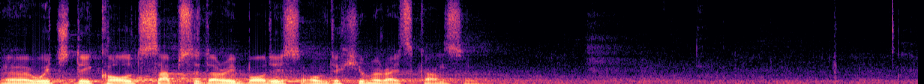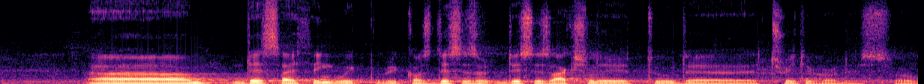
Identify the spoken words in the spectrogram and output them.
uh, which they called subsidiary bodies of the Human Rights Council. Um, this I think we, because this is, this is actually to the treaty bodies. So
